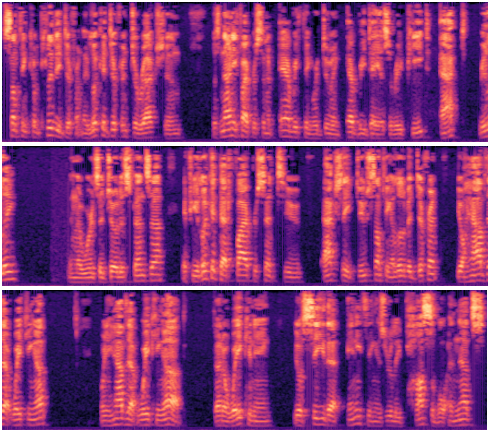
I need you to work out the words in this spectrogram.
something completely differently, look a different direction. Because 95% of everything we're doing every day is a repeat act, really in the words of Joe Dispenza. If you look at that 5% to actually do something a little bit different, you'll have that waking up. When you have that waking up, that awakening, you'll see that anything is really possible. And that's,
